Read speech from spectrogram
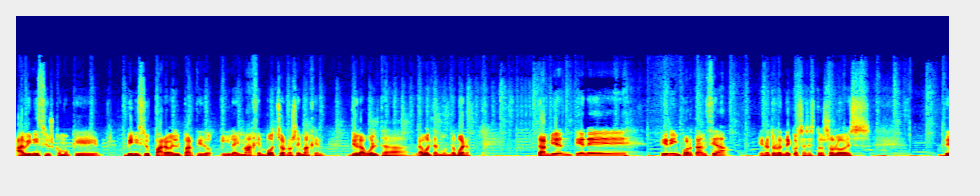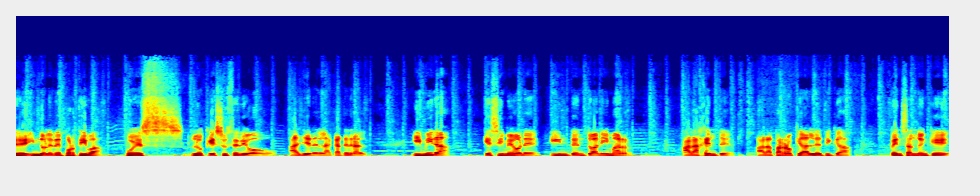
a Vinicius, como que Vinicius paró el partido y la imagen, bochornosa imagen, dio la vuelta, la vuelta al mundo. Bueno, también tiene, tiene importancia en otro orden de cosas, esto solo es de índole deportiva, pues lo que sucedió ayer en la catedral. Y mira que Simeone intentó animar a la gente, a la parroquia atlética, pensando en que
